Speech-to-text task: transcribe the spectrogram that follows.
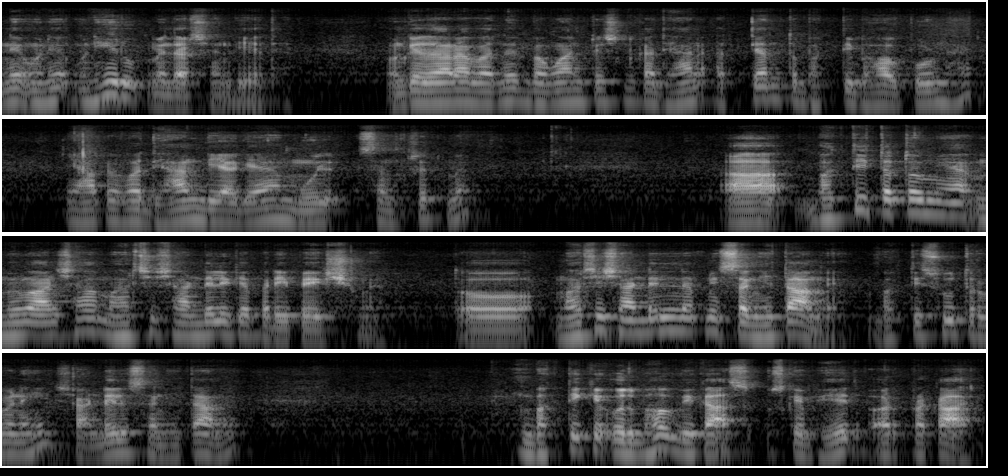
ने उन्हें उन्हीं रूप में दर्शन दिए थे। उनके द्वारा वर्णित भगवान कृष्ण का ध्यान अत्यंत भक्तिभावपूर्ण है। यहाँ पे वह ध्यान दिया गया है मूल संस्कृत में। भक्ति तत्व मीमांसा महर्षि शांडिल्य के परिपेक्ष में। तो महर्षि शांडिल्य ने अपनी संहिता में, भक्ति सूत्र में नहीं शांडिल्य संहिता में भक्ति के उद्भव, विकास, उसके भेद और प्रकार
